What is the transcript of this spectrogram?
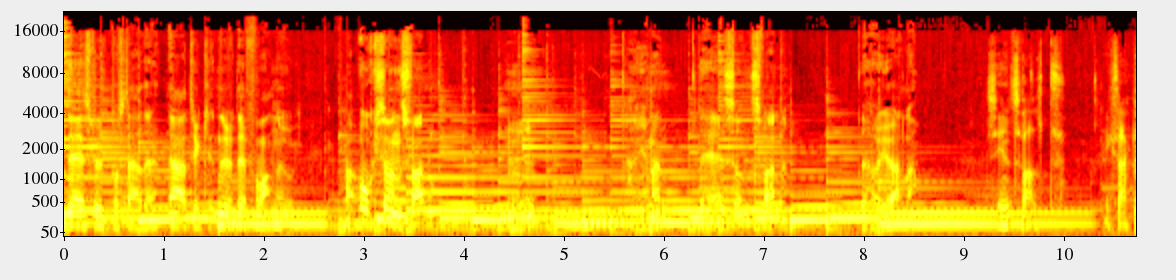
det är slut på städer. Jag tycker, nu, det får vara nog. Och Sundsvall. Mm. Jajamän, det är Sundsvall. Det hör ju alla. Synsvalt. Exakt.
